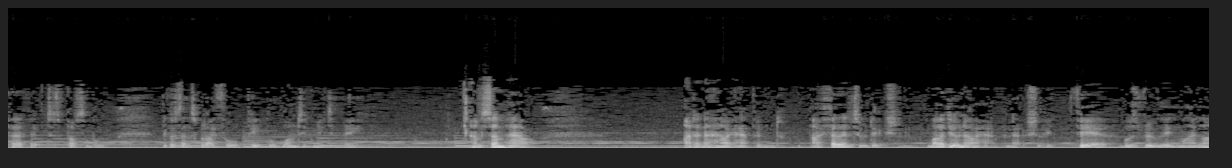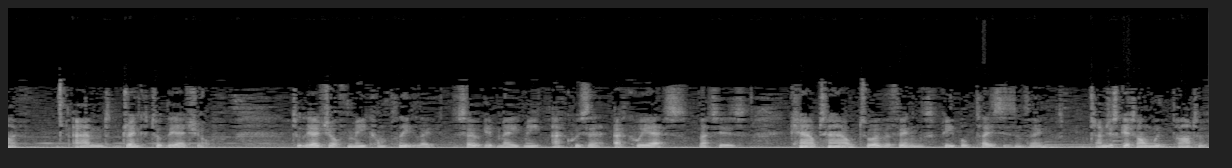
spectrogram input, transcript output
perfect as possible, because that's what I thought people wanted me to be. And somehow, I don't know how it happened, I fell into addiction. Well, I do know it happened actually. Fear was ruling my life, and drink took the edge off. Took the edge off me completely, so it made me acquiesce, that is, kowtow to other things, people, places and things, and just get on with part of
